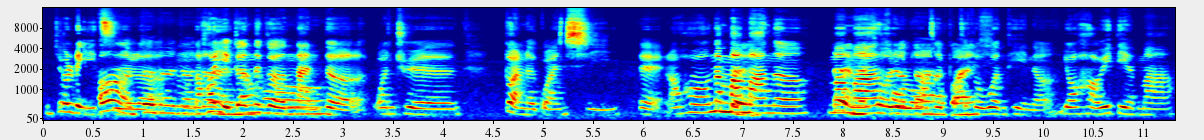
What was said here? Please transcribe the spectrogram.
你就离职了，然后也跟那个男的完全断了关系。对，然后那妈妈呢？妈妈喉咙这这个问题呢，有好一点吗？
